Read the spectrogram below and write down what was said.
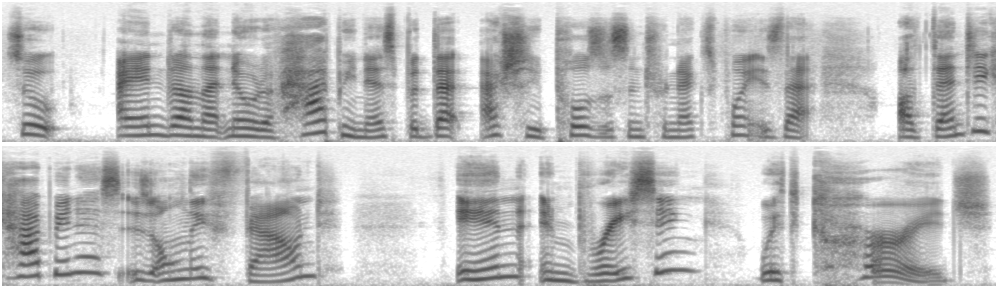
So I ended on that note of happiness, but that actually pulls us into our next point is that authentic happiness is only found in embracing with courage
